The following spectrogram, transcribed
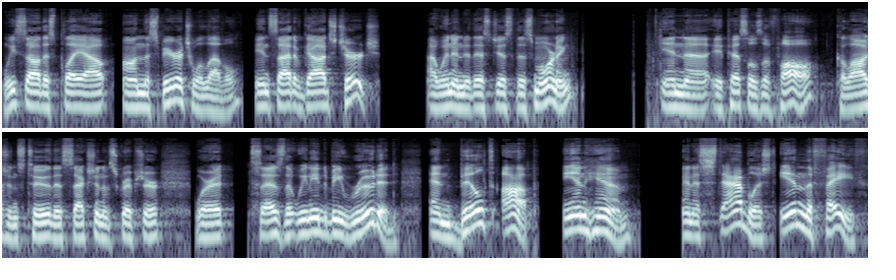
We saw this play out on the spiritual level inside of God's church. I went into this just this morning in uh, epistles of Paul, Colossians 2, this section of scripture where it says that we need to be rooted and built up in him and established in the faith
